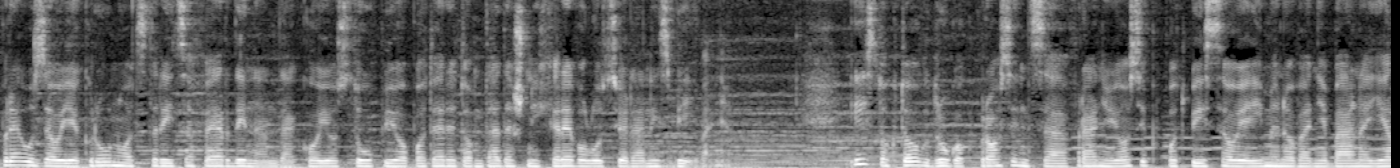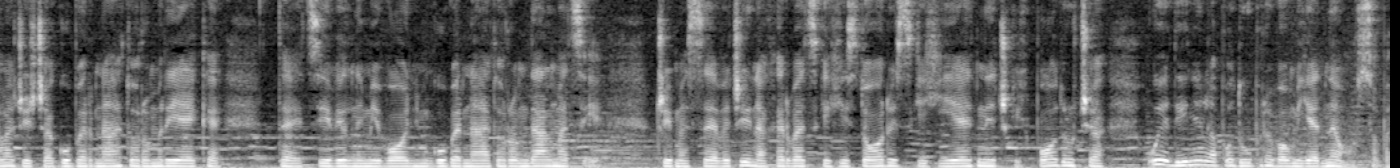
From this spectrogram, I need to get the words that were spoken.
Preuzeo je krunu od strica Ferdinanda koji je odstupio po teretom tadašnjih revolucionarnih zbivanja. Istog tog 2. prosinca Franjo Josip potpisao je imenovanje Bana Jelačića gubernatorom Rijeke te civilnim i vojnim gubernatorom Dalmacije, čime se većina hrvatskih historijskih i etničkih područja ujedinila pod upravom jedne osobe.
